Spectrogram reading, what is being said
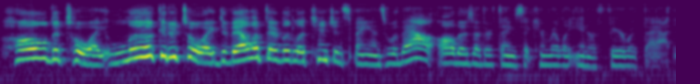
hold a toy, look at a toy, develop their little attention spans without all those other things that can really interfere with that.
